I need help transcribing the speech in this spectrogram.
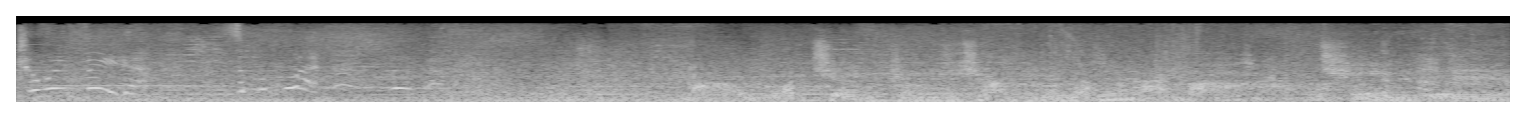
成为废人，怎么会？让我见证一下你的能耐吧，秦羽。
